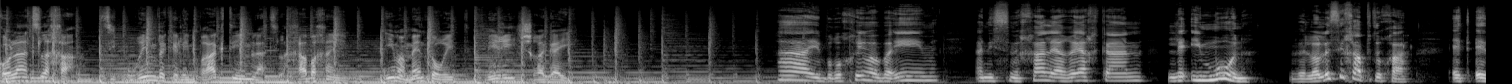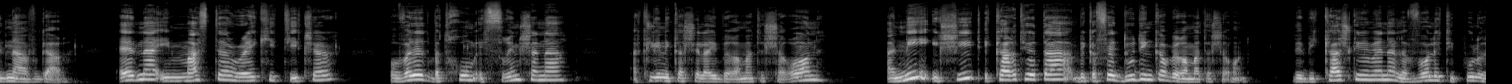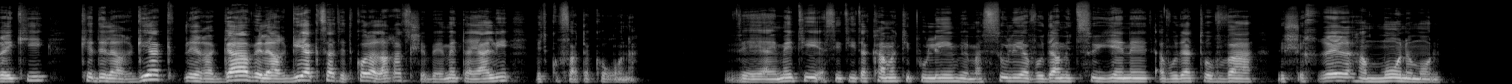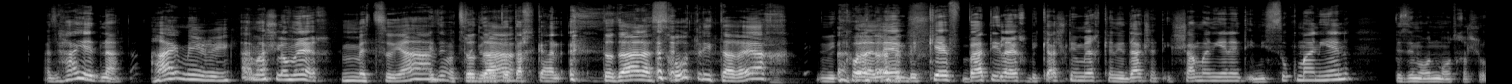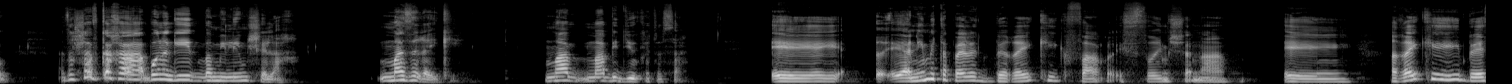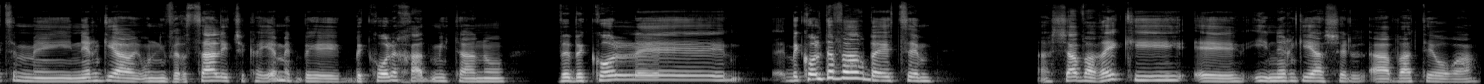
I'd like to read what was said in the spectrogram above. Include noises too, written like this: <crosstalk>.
כל ההצלחה, סיפורים וכלים פרקטיים להצלחה בחיים, עם המנטורית מירי שרגאי. היי, ברוכים הבאים. אני שמחה לארח כאן לאימון, ולא לשיחה פתוחה, את עדנה אבגר. עדנה היא master רייקי teacher, עובדת בתחום 20 שנה, הקליניקה שלה היא ברמת השרון. אני אישית הכרתי אותה בקפה דודינקה ברמת השרון, וביקשתי ממנה לבוא לטיפול רייקי כדי להרגיע, להירגע ולהרגיע קצת את כל הלחץ שבאמת היה לי בתקופת הקורונה. והאמת היא, עשיתי איתה כמה טיפולים, והם עשו לי עבודה מצוינת, עבודה טובה, לשחרר המון המון. אז היי עדנה. היי מירי. היי, מה שלומך? מצוין. איזה מצחיק לראות אותך כאן. תודה על הזכות להתארח. מכל הלב, בכיף, באתי אלייך, ביקשתי ממך, כי אני יודעת שאת אישה מעניינת, עם עיסוק מעניין, וזה מאוד מאוד חשוב. אז עכשיו ככה, בוא נגיד במילים שלך, מה זה רייקי? מה, מה בדיוק את עושה? אה, אני מטפלת ברייקי כבר 20 שנה. אה, הרייקי בעצם אנרגיה אוניברסלית שקיימת בכל אחד מאיתנו ובכל אה, בכל דבר בעצם. עכשיו הרייקי היא אנרגיה של אהבה טהורה.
